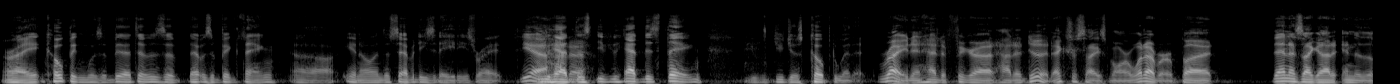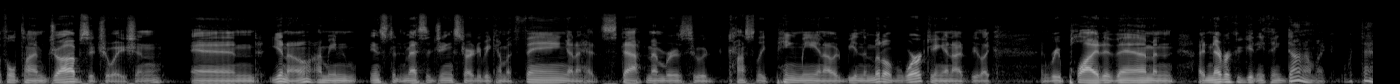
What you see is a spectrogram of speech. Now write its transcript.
Right. Coping was a bit. That was a that was a big thing. Uh, you know, in the seventies and eighties. Right. Yeah, You had to- this. If you had this thing, you you just coped with it. Right, and had to figure out how to do it, exercise more, whatever. But then as I got into the full time job situation, and you know, I mean, instant messaging started to become a thing, and I had staff members who would constantly ping me, and I would be in the middle of working, and I'd be like, and reply to them, and I never could get anything done. I'm like, what the?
